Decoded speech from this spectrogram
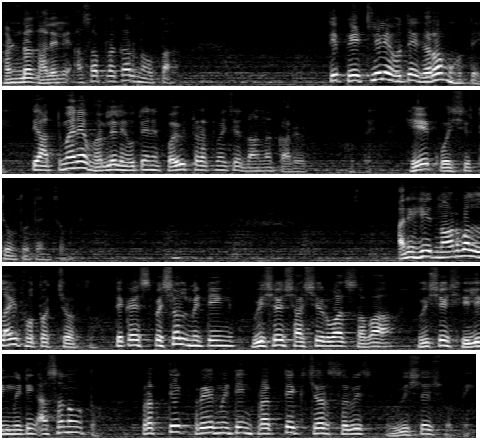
थंड झालेले असा प्रकार नव्हता. ते पेटलेले होते गरम होते. ते आत्म्याने भरलेले होते आणि पवित्र आत्म्याचे दानं कार्य होते हे एक वैशिष्ट्य होतं त्यांच्यामध्ये. आणि हे नॉर्मल लाईफ होतं चर्च ते काही स्पेशल मिटिंग विशेष आशीर्वाद सभा विशेष हिलिंग मिटिंग असं नव्हतं. प्रत्येक प्रेयर मिटिंग प्रत्येक चर्च सर्व्हिस विशेष होते.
